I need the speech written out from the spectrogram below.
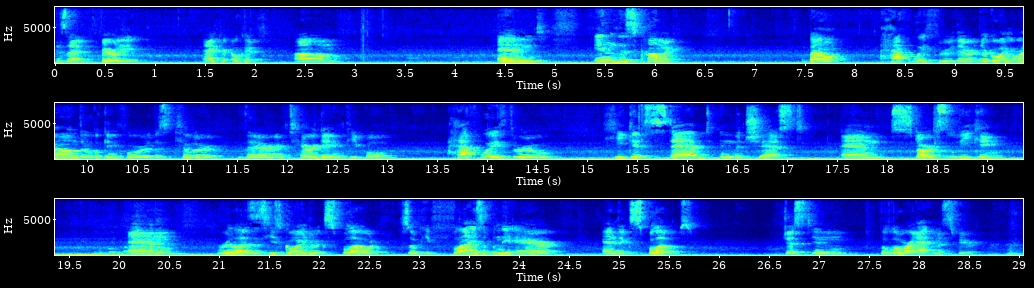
Is that fairly accurate? Okay. Um, and in this comic, about halfway through, they're, they're going around, they're looking for this killer, they're interrogating people. Halfway through, he gets stabbed in the chest and starts leaking and realizes he's going to explode, so he flies up in the air and explodes just in the lower atmosphere.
